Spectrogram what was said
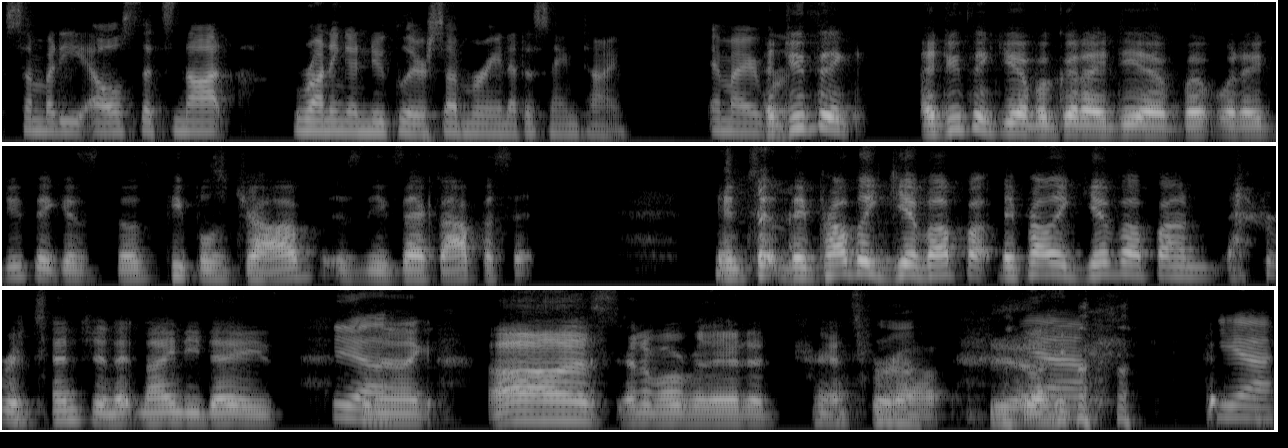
somebody else that's not running a nuclear submarine at the same time. Am I? I do think I do think you have a good idea, but what I do think is those people's job is the exact opposite. And they probably give up. They probably give up on retention at 90 days. Yeah. And like, oh, let's send them over there to transfer yeah. out. Yeah. Yeah. yeah.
